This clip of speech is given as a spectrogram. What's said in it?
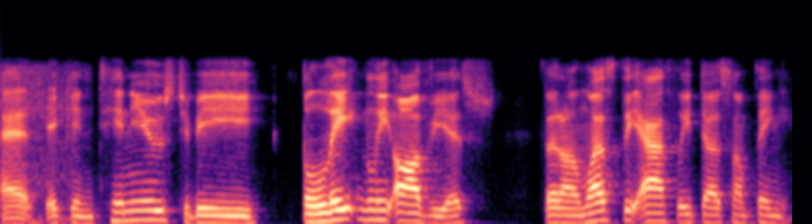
And it continues to be blatantly obvious that unless the athlete does something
